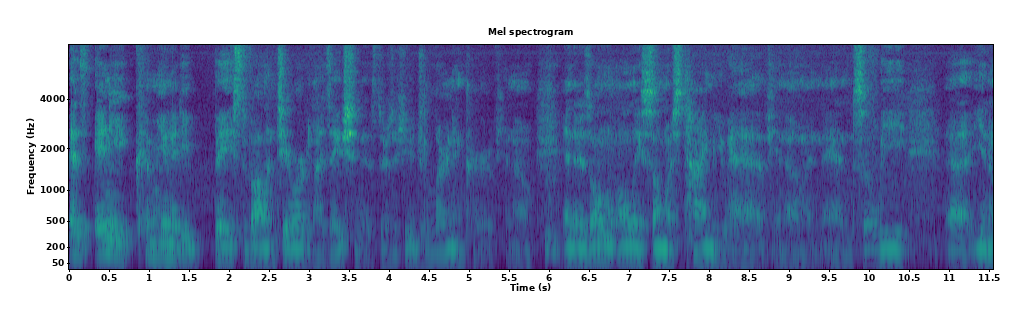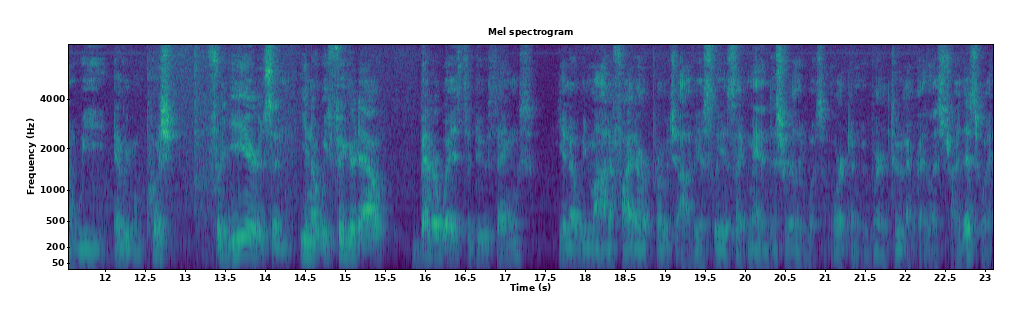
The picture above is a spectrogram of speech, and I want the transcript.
as any community-based volunteer organization is, there's a huge learning curve, you know, and there's on, only so much time you have, you know, and and so we, uh, you know, we everyone pushed for years, and you know, we figured out better ways to do things. You know, we modified our approach. Obviously, it's like, man, this really wasn't working. We weren't doing it right. Let's try this way.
